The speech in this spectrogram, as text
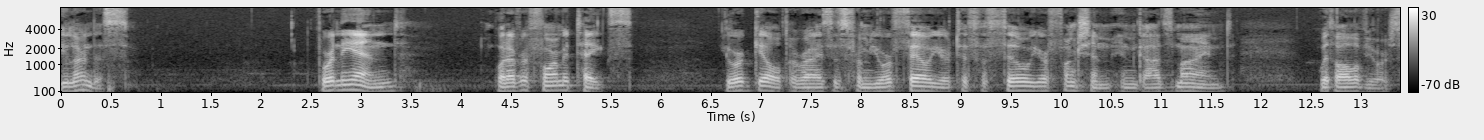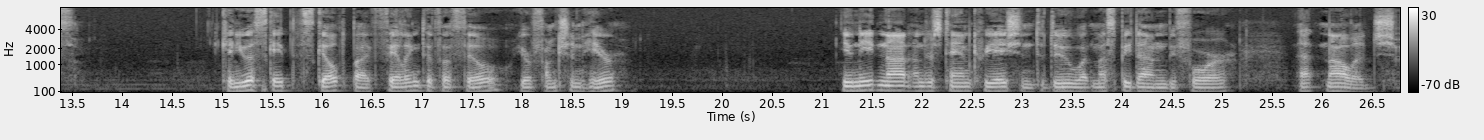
you learn this. For in the end, whatever form it takes, your guilt arises from your failure to fulfill your function in God's mind with all of yours. Can you escape this guilt by failing to fulfill your function here? You need not understand creation to do what must be done before that knowledge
